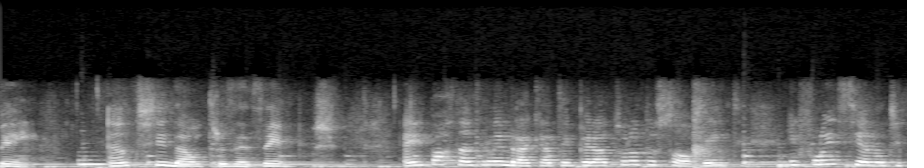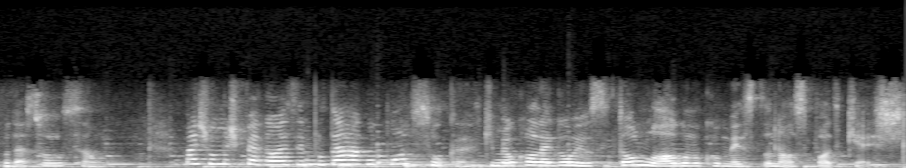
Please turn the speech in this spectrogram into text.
Bem, Antes de dar outros exemplos, é importante lembrar que a temperatura do solvente influencia no tipo da solução. Mas vamos pegar o exemplo da água com açúcar, que meu colega Will citou logo no começo do nosso podcast.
